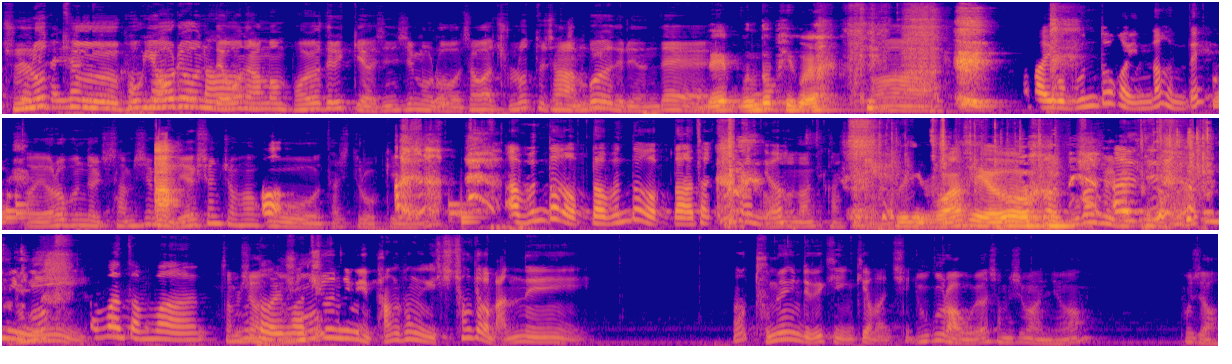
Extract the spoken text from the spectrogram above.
줄로트 보기. 어려운데 오늘 한번 보여드릴게요 진심으로 제가 줄로트 잘 안 보여드리는데 네 문도 피고요. 와 아, 나 이거 문도가 있나, 근데? 어, 여러분들 잠시만 리액션 좀 하고 다시 들어올게요 아, 문도가 없다, 문도가 없다. 어, 잠깐만요. 너 나한테 관심 누님 뭐 하세요? 누가 누가 제일 아, 진짜. 쳤어? 춘추님이 잠만, 잠만. 잠시만, 문도 얼마지? 춘추님이 방송에 시청자가 많네. 어? 두 명인데 왜 이렇게 인기가 많지? 누구라고요? 잠시만요 보자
